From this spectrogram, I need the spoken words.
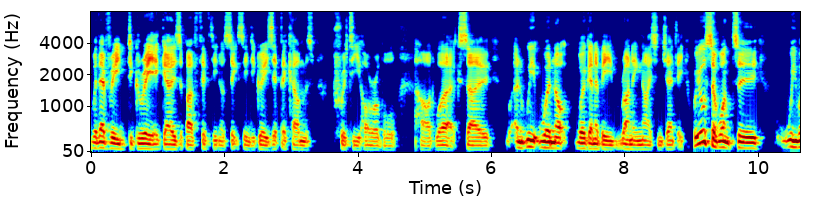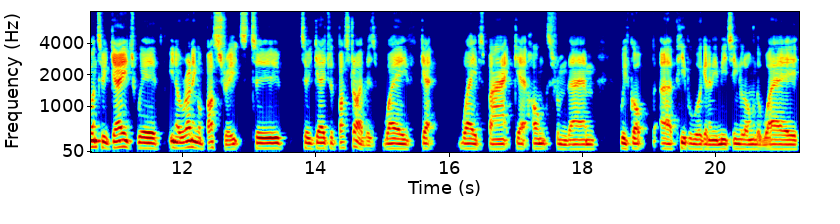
with every degree it goes above fifteen or sixteen degrees, it becomes pretty horrible hard work. So, and we we're not we're going to be running nice and gently. We also want to we want to engage with you know running on bus streets to to engage with bus drivers, wave, get waves back, get honks from them We've got uh, people we're going to be meeting along the way.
